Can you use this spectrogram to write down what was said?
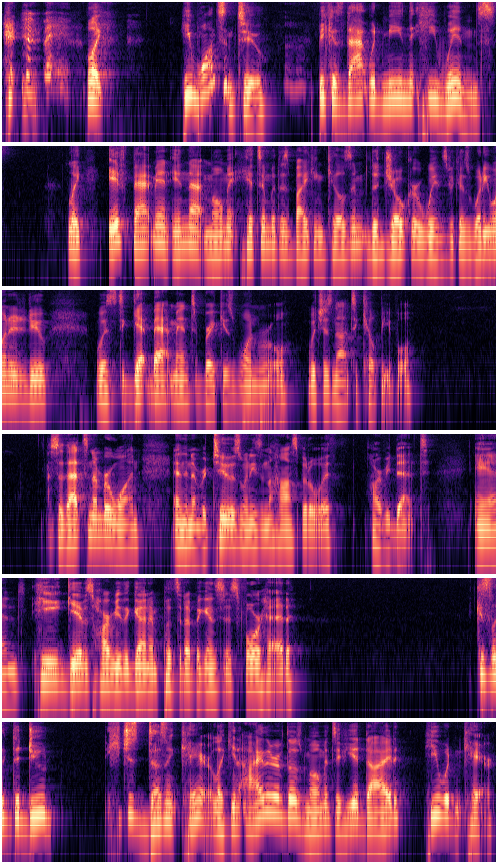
Hit me." Like he wants him to because that would mean that he wins. Like if Batman in that moment hits him with his bike and kills him, the Joker wins because what he wanted to do was to get Batman to break his one rule, which is not to kill people. So that's number 1, and then number 2 is when he's in the hospital with Harvey Dent and he gives Harvey the gun and puts it up against his forehead. Cuz like the dude he just doesn't care. Like in either of those moments if he had died, he wouldn't care.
